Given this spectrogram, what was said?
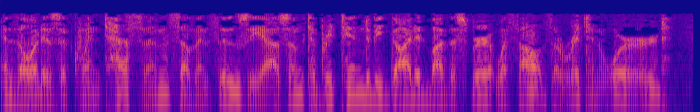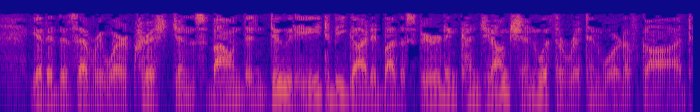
and though it is a quintessence of enthusiasm to pretend to be guided by the Spirit without the written word, Yet it is everywhere Christians bound in duty to be guided by the Spirit in conjunction with the written Word of God.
